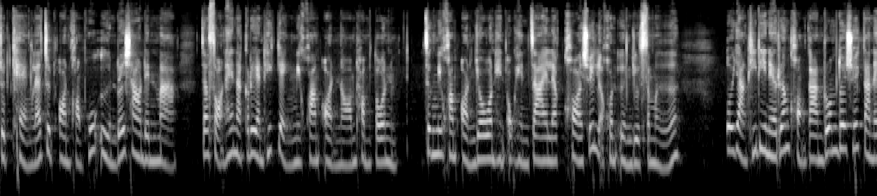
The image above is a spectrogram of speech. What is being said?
จุดแข็งและจุดอ่อนของผู้อื่น ด้วยชาวเดนมาร์กจะสอนให้นักเรียนที่เก่งมีความอ่อนน้อมถ่อมตน จึงมีความอ่อนโยนเห็นอกเห็นใจและคอยช่วยเหลือคนอื่นอยู่เสมอ ตัวอย่างที่ดีในเรื่องของการร่วมด้วยช่วยกันใน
